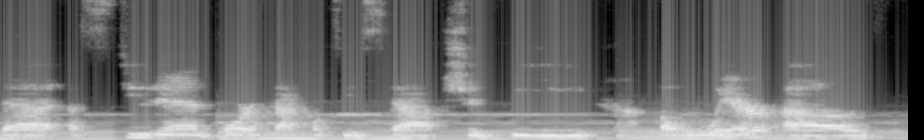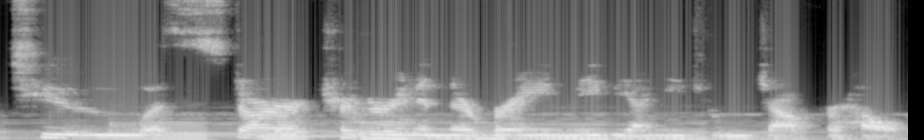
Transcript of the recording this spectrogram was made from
that a student or a faculty staff should be aware of to start triggering in their brain, maybe I need to reach out for help?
